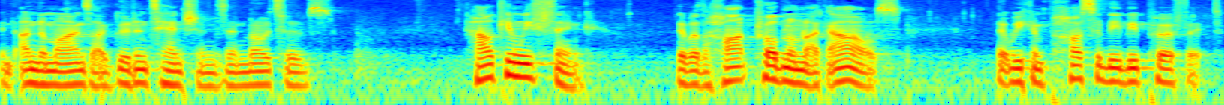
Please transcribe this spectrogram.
it undermines our good intentions and motives. How can we think that with a heart problem like ours, that we can possibly be perfect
